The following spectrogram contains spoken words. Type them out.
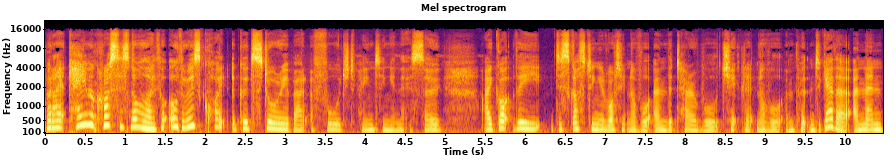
But I came across this novel. And I thought, oh, there is quite a good story about a forged painting in this. So I got the disgusting erotic novel and the terrible chick lit novel and put them together, and then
